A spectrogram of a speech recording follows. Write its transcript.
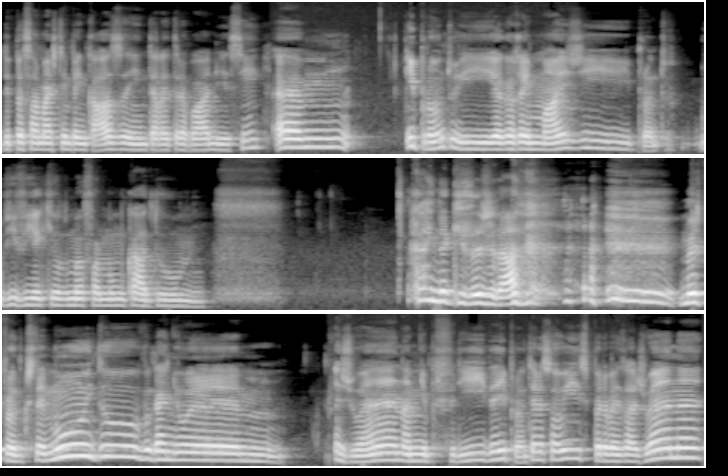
de passar mais tempo em casa, em teletrabalho e assim. Um, e pronto, e agarrei-me mais e pronto, vivi aquilo de uma forma um bocado. ainda que exagerada. Mas pronto, gostei muito, ganhou a, a Joana, a minha preferida, e pronto, era só isso. Parabéns à Joana.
